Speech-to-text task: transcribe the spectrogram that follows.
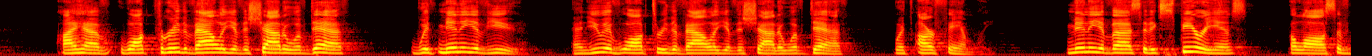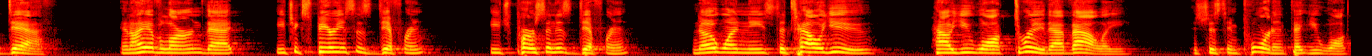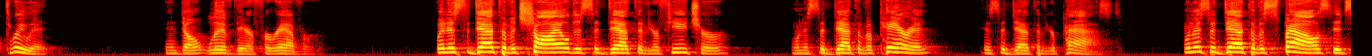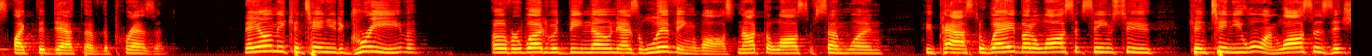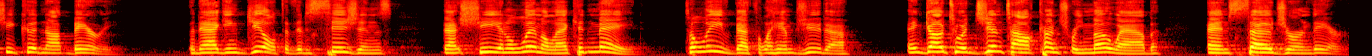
I have walked through the valley of the shadow of death with many of you, and you have walked through the valley of the shadow of death with our family. Many of us have experienced the loss of death, and I have learned that each experience is different, each person is different, no one needs to tell you how you walk through that valley. It's just important that you walk through it and don't live there forever. When it's the death of a child, it's the death of your future. When it's the death of a parent, it's the death of your past. When it's the death of a spouse, it's like the death of the present. Naomi continued to grieve over what would be known as living loss, not the loss of someone who passed away, but a loss that seems to continue on, losses that she could not bury. The nagging guilt of the decisions that she and Elimelech had made to leave Bethlehem, Judah, and go to a Gentile country, Moab, and sojourn there.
